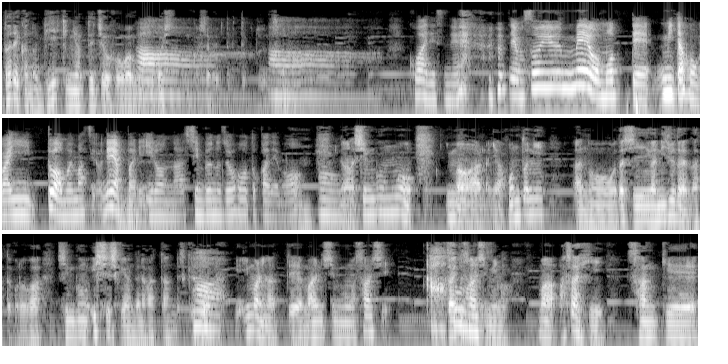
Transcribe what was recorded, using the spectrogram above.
誰かの利益によって情報が動かし動かされてるってことですかあー。怖いですね。でもそういう目を持って見た方がいいとは思いますよね。やっぱりいろんな新聞の情報とかでも。うんね。だから新聞も、今は、いや、本当に、あの、私が20代だった頃は、新聞を1紙しか読んでなかったんですけど、は今になって、毎日新聞は3紙。あ、大体そうなん3紙見ねですか。。まあ、朝日、産経、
